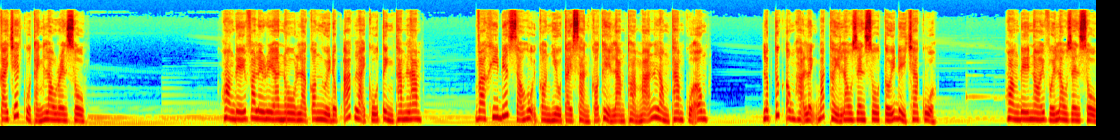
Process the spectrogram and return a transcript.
Cái chết của Thánh Lorenzo Hoàng đế Valeriano là con người độc ác lại cố tình tham lam. Và khi biết giáo hội còn nhiều tài sản có thể làm thỏa mãn lòng tham của ông, lập tức ông hạ lệnh bắt thầy Laurenzo tới để tra của. Hoàng đế nói với Laurenzo,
